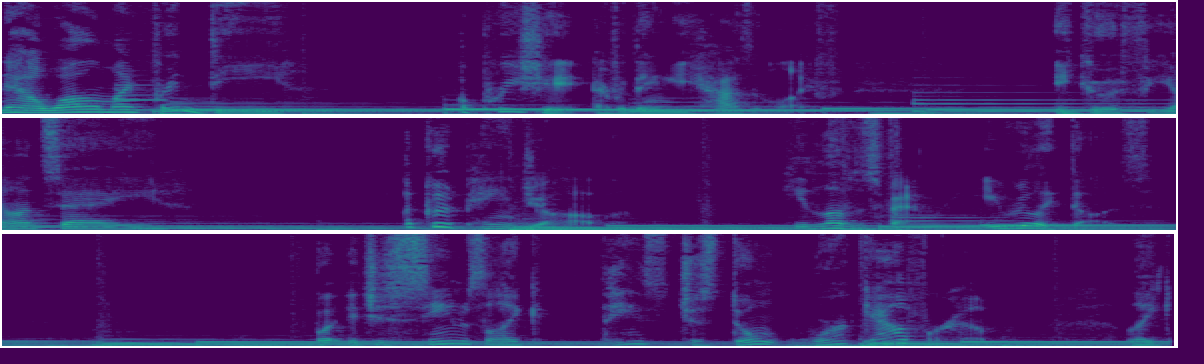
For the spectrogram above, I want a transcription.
Now, while my friend D appreciate everything he has in life, a good fiance, a good paying job, he loves his family. He really does. But it just seems like things just don't work out for him. Like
